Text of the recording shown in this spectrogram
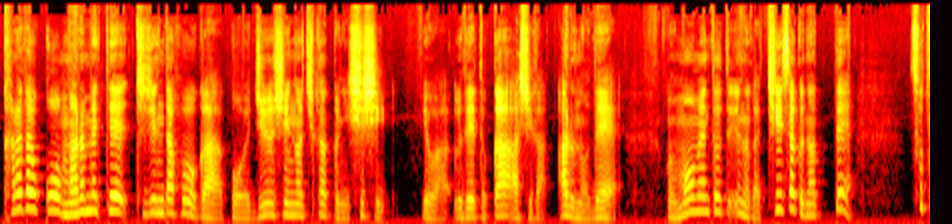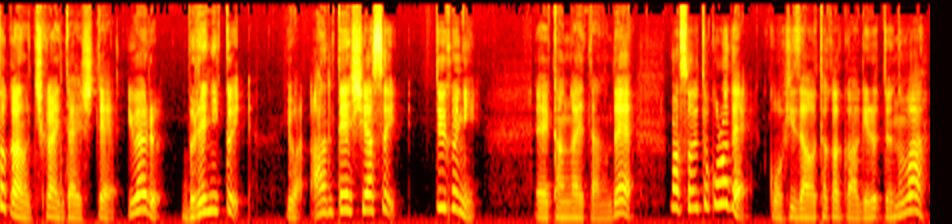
体をこう丸めて縮んだ方が、こう重心の近くに四肢、要は腕とか足があるので、このモーメントというのが小さくなって、外からの力に対して、いわゆるブレにくい、要は安定しやすいというふうに、えー考えたので、まあそういうところで、こう膝を高く上げるというのは、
